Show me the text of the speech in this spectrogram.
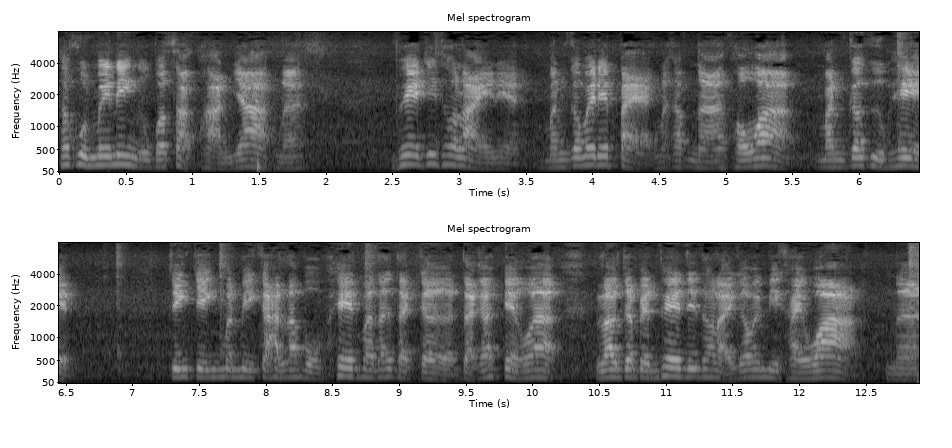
ถ้าคุณไม่นิ่งอุปสรรคผ่านยากนะ เพศที่เท่าไหร่เนี่ยมันก็ไม่ได้แปลกนะครับนะ เพราะว่ามันก็คือเพศ จริง ๆ มันมีการระบุเพศมาตั้งแต่เกิด แต่ก็เพียงว่าเราจะเป็นเพศที่เท่าไหร่ก็ไม่มีใครว่านะ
